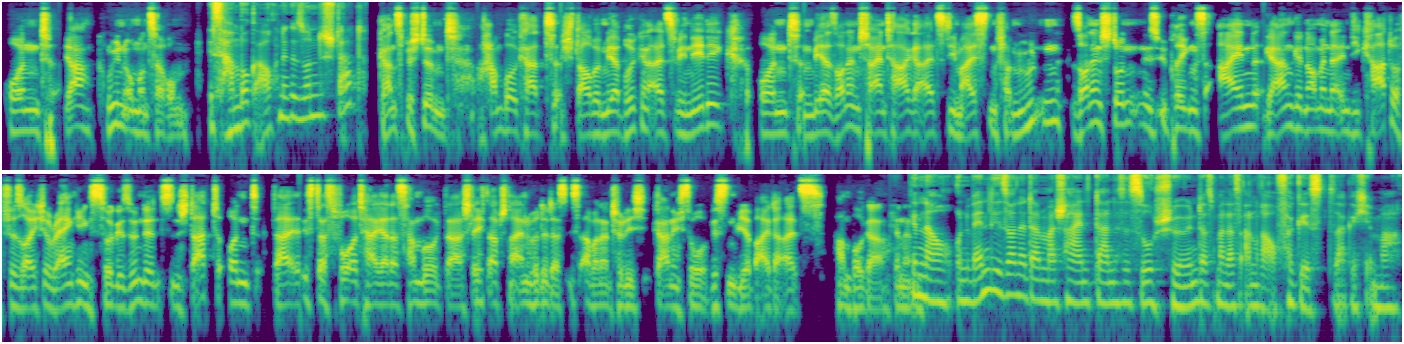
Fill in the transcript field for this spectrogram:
und ja, Grün um uns herum. Ist Hamburg auch eine gesunde Stadt? Ganz bestimmt. Hamburg hat, ich glaube, mehr Brücken als Venedig und mehr Sonnenscheintage als die meisten vermuten. Sonnenstunden ist übrigens ein gern genommener Indikator für solche Rankings zur gesündesten Stadt. Und da ist das Vorurteil ja, dass Hamburg da schlecht abschneiden würde. Das ist aber natürlich gar nicht so, wissen wir beide als Hamburgerinnen. Genau. Und wenn die Sonne dann mal erscheint, dann ist es so schön, dass man das andere auch vergisst, sage ich immer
